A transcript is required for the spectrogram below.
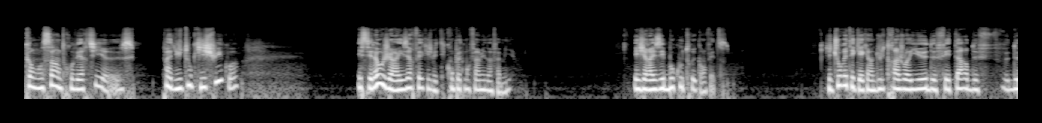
comment ça, introverti euh, C'est pas du tout qui je suis, quoi. Et c'est là où j'ai réalisé en fait que je m'étais complètement fermé dans ma famille. Et j'ai réalisé beaucoup de trucs en fait. J'ai toujours été quelqu'un d'ultra joyeux, de fêtard, de, je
